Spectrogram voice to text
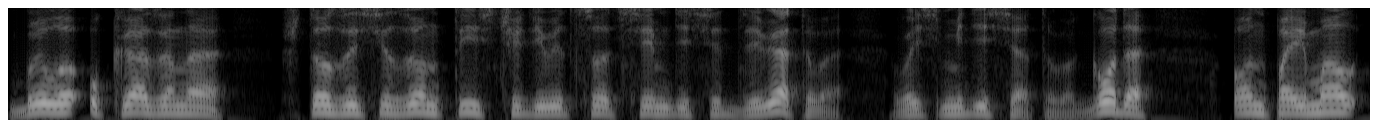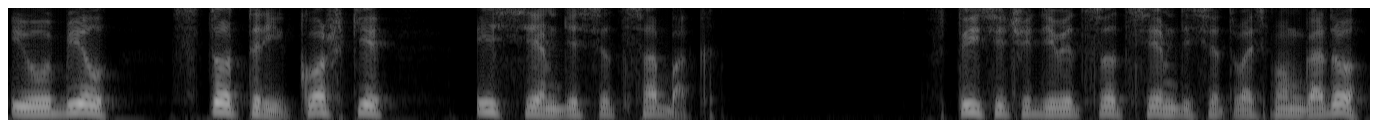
было указано, что за сезон 1979-80 года он поймал и убил 103 кошки и 70 собак. В 1978 году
